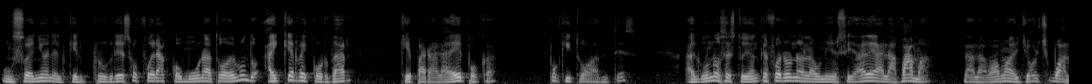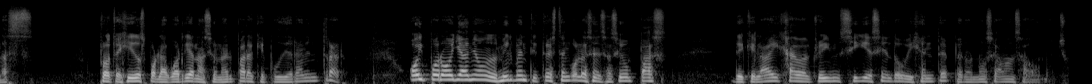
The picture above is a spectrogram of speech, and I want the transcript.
un sueño en el que el progreso fuera común a todo el mundo. Hay que recordar que para la época, poquito antes, algunos estudiantes fueron a la Universidad de Alabama, la Alabama de George Wallace, protegidos por la Guardia Nacional para que pudieran entrar. Hoy por hoy, año 2023, tengo la sensación, Paz, de que el I Have a Dream sigue siendo vigente, pero no se ha avanzado mucho.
